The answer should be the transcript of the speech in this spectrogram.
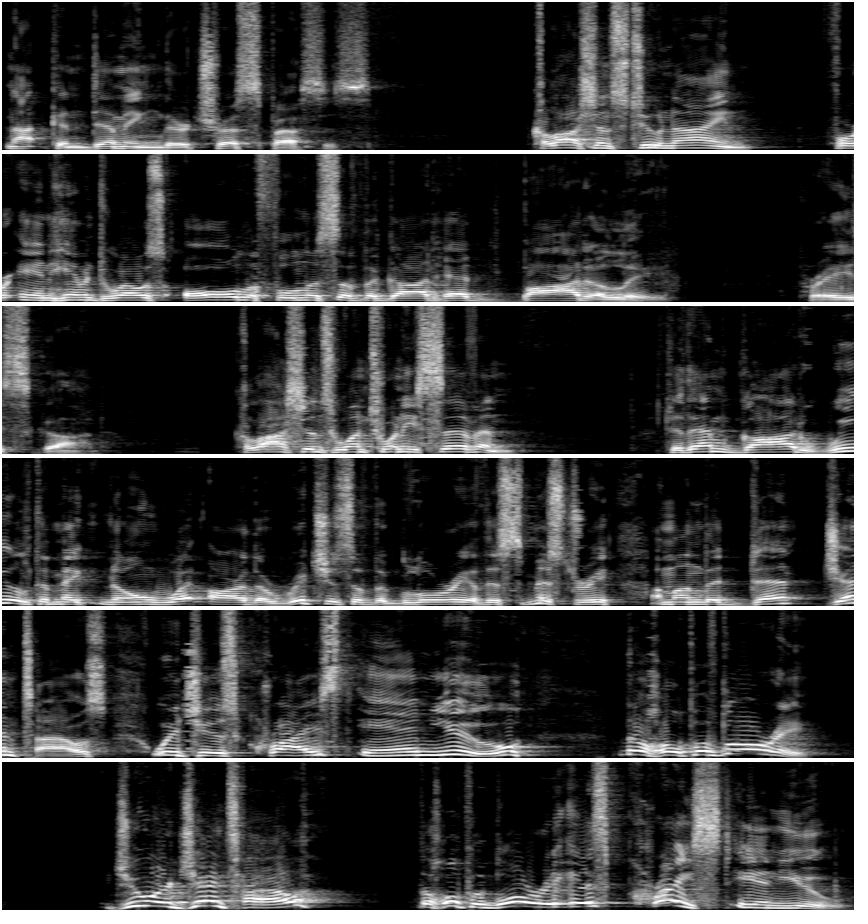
not condemning their trespasses. Colossians 2:9 for in him dwells all the fullness of the Godhead bodily. Praise God. Colossians 1:27 to them, God willed to make known what are the riches of the glory of this mystery among the Gentiles, which is Christ in you, the hope of glory. Jew or Gentile, the hope of glory is Christ in you.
